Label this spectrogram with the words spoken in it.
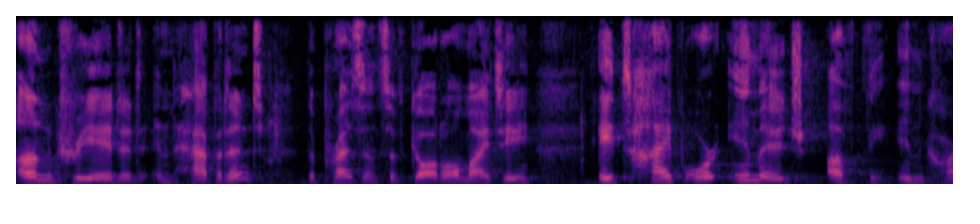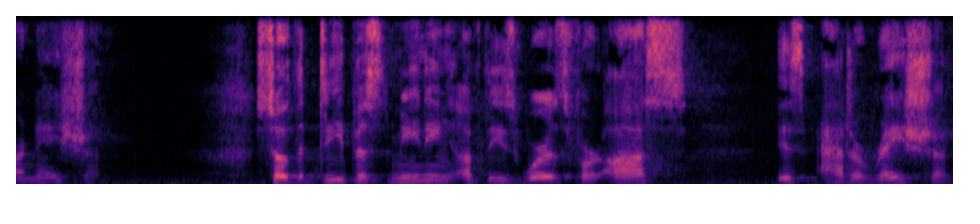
uncreated inhabitant, the presence of God Almighty, a type or image of the incarnation. So, the deepest meaning of these words for us is adoration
